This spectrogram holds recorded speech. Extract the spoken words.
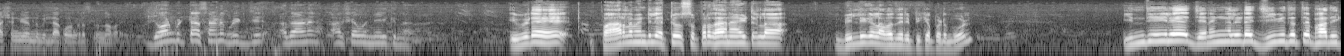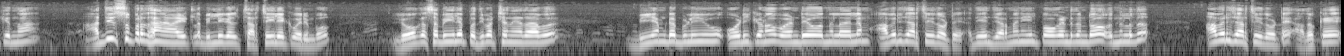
ആശങ്കയൊന്നുമില്ല കോൺഗ്രസ് എന്നാണ് പറയുന്നത്. ജോൺ വിട്ടാസാണ് ബ്രിഡ്ജ് അതാണ് ആക്ഷേപം ഉന്നയിക്കുന്നത്. ഇവിടെ പാർലമെന്റിൽ ഏറ്റവും സുപ്രധാനമായിട്ടുള്ള ബില്ലുകൾ അവതരിപ്പിക്കപ്പെടുമ്പോൾ ഇന്ത്യയിലെ ജനങ്ങളുടെ ജീവിതത്തെ ബാധിക്കുന്ന അതിസുപ്രധാനമായിട്ടുള്ള ബില്ലുകൾ ചർച്ചയിലേക്ക് വരുമ്പോൾ ലോകസഭയിലെ പ്രതിപക്ഷ നേതാവ് ബി എം ഡബ്ല്യു ഓടിക്കണോ വേണ്ടയോ എന്നുള്ളതെല്ലാം അവർ ചർച്ച ചെയ്തോട്ടെ. അദ്ദേഹം ജർമ്മനിയിൽ പോകേണ്ടതുണ്ടോ എന്നുള്ളത് അവർ ചർച്ച ചെയ്തോട്ടെ. അതൊക്കെ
